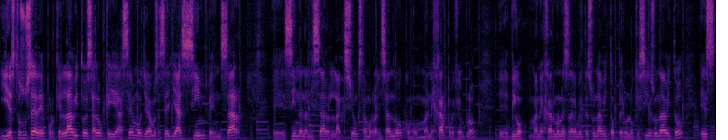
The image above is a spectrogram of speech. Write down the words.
Y esto sucede porque el hábito es algo que hacemos, llegamos a hacer ya sin pensar, eh, sin analizar la acción que estamos realizando, como manejar, por ejemplo. Eh, digo, manejar no necesariamente es un hábito, pero lo que sí es un hábito es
